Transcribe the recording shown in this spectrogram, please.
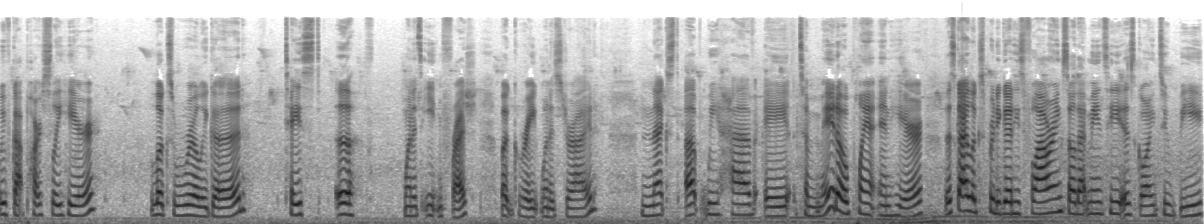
We've got parsley here. Looks really good. Tastes, ugh, when it's eaten fresh, but great when it's dried. Next up, we have a tomato plant in here. This guy looks pretty good. He's flowering, so that means he is going to be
